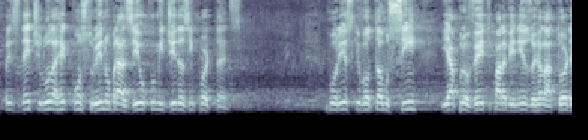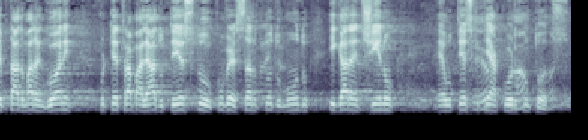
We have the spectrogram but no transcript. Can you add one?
O presidente Lula reconstruindo o Brasil com medidas importantes. Por isso que votamos sim e aproveito e parabenizo o relator, deputado Marangoni, por ter trabalhado o texto, conversando com todo mundo e garantindo é, o texto que tem acordo com todos.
